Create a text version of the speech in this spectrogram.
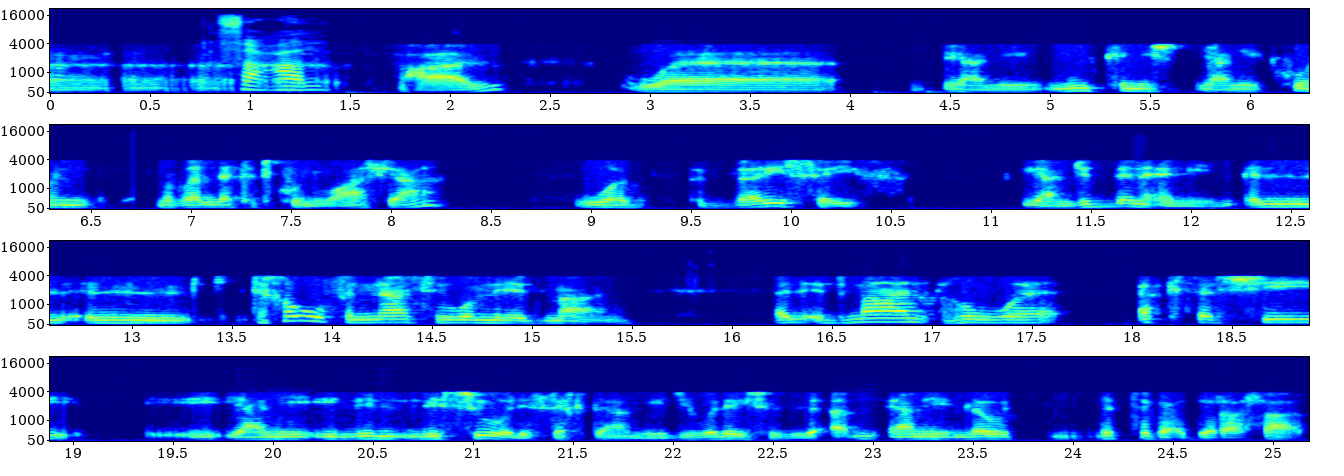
آه، آه، فعال. فعال. و يعني ممكن يعني يكون مظلته تكون واسعة و فيري سيف يعني جدا أمين. التخوف الناس هو من الإدمان. الإدمان هو أكثر شيء يعني لسوء الاستخدام يجي وليس يعني لو نتبع دراسات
